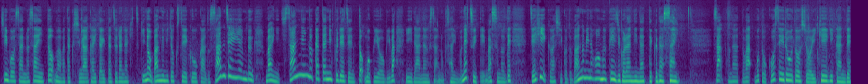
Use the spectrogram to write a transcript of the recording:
辛坊さんのサインとまあ私が書いたいたずら書き付きの番組特製クオカード三千円分毎日三人の方にプレゼント。木曜日は飯田アナウンサーのサインもねついていますので、ぜひ詳しいこと番組のホームページご覧になってください。さあこの後は元厚生労働省医系技官で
